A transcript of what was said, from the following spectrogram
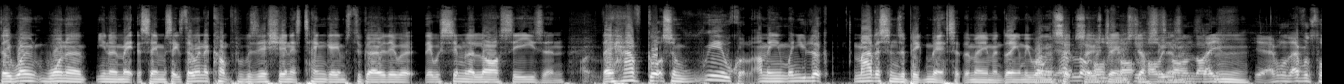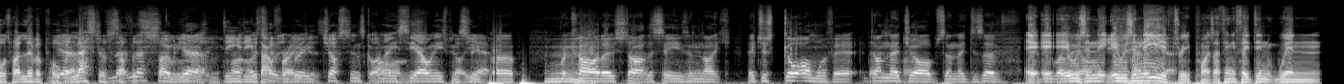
they won't want to you know make the same mistakes. They're in a comfortable position. It's ten games to go. They were they were similar last season. They have got some real. I mean, when you look, Maddison's a big miss at the moment. Don't get me Well, wrong. they've So, so is James injuries Justin. this like- Mm. Yeah, everyone's everyone's talked about Liverpool, Yeah. but Leicester have suffered Leicester- so many yeah. injuries. Indeed, I- he was out for totally agree. ages. Justin's got an ACL and he's been got- yeah. superb. Mm. Ricardo started the season yeah. like they've just got on with it, That done their correct. jobs, and they deserve. to It, be it, where it they was a are. ne- it was a credit, needed yeah. three points. I think if they didn't win,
